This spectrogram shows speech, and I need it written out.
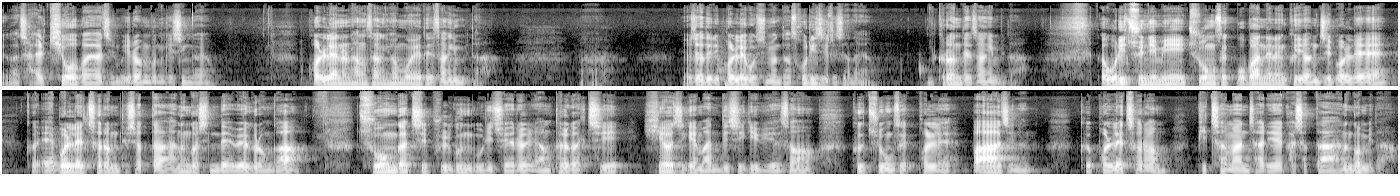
내가 잘 키워봐야지 뭐 이런 분 계신가요? 벌레는 항상 혐오의 대상입니다. 아, 여자들이 벌레 보시면 다 소리 지르잖아요. 그런 대상입니다. 그러니까 우리 주님이 주홍색 뽑아내는 그 연지벌레의 그 애벌레처럼 되셨다 하는 것인데 왜 그런가? 주홍같이 붉은 우리 죄를 양털같이 희어지게 만드시기 위해서 그 주홍색 벌레 빠지는 그 벌레처럼 비참한 자리에 가셨다 하는 겁니다.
